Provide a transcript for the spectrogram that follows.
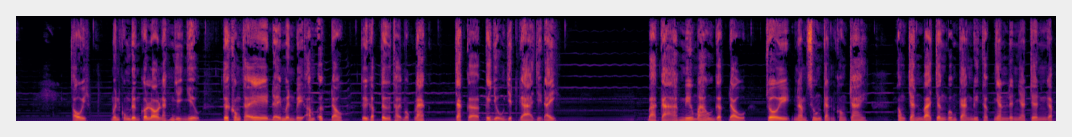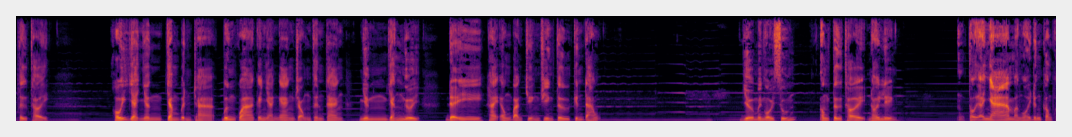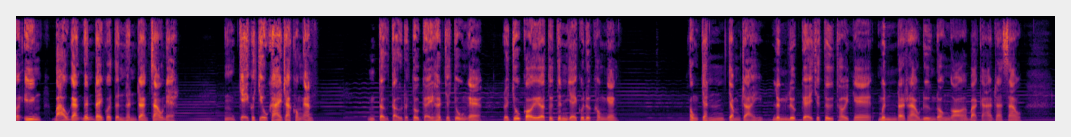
Thôi, mình cũng đừng có lo lắng gì nhiều. Tôi không thể để mình bị ấm ức đâu. Tôi gặp tư thời một lát. Chắc uh, cái vụ dịch gà gì đây. Bà cả miếu máu gật đầu rồi nằm xuống cạnh con trai. Ông tránh ba chân bốn cẳng đi thật nhanh lên nhà trên gặp tư thời. Hối gia nhân chăm bình trà bưng qua cái nhà ngang rộng thênh thang nhưng vắng người. để hai ông bàn chuyện riêng tư kín đáo. Vừa mới ngồi xuống, ông Tư Thời nói liền. Tôi ở nhà mà ngồi đứng không có yên, bạo gan đến đây coi tình hình ra làm sao nè. Chị có chịu khai ra không anh? Từ từ rồi tôi kể hết cho chú nghe, rồi chú coi tôi tính vậy có được không nghe. Ông Chánh chậm rãi, lần lượt kể cho Tư Thời nghe mình đã rào đường đón ngõ bà cả ra sao,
